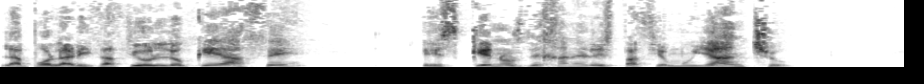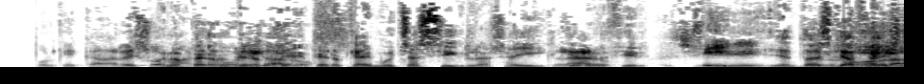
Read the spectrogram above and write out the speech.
La polarización lo que hace es que nos dejan el espacio muy ancho. Porque cada vez son Bueno, más pero, pero, que, pero que hay muchas siglas ahí, Claro. quiero decir. Sí. Y entonces, ¿qué hacéis? habrá-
